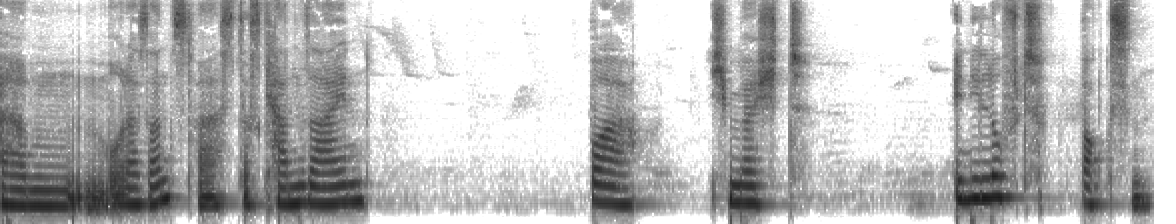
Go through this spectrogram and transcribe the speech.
ähm, oder sonst was. Das kann sein, boah, ich möchte in die Luft boxen.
